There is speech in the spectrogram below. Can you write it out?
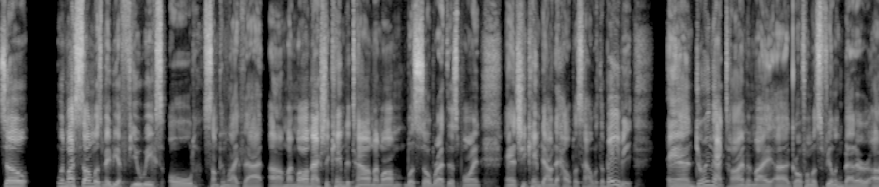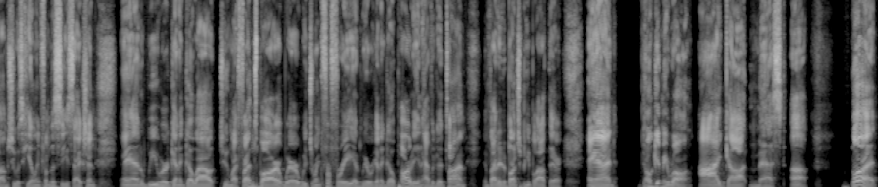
So when my son was maybe a few weeks old, something like that, uh, my mom actually came to town. My mom was sober at this point, and she came down to help us out with the baby. And during that time, and my uh, girlfriend was feeling better, um, she was healing from the C-section, and we were gonna go out to my friend's bar where we drink for free, and we were gonna go party and have a good time. Invited a bunch of people out there. And don't get me wrong, I got messed up. But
